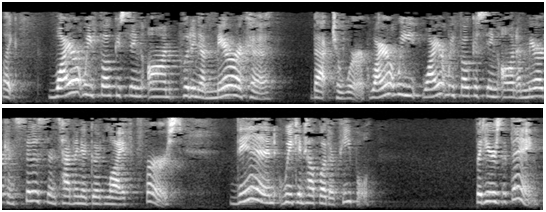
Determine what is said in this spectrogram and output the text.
Like, why aren't we focusing on putting America back to work? Why aren't we, why aren't we focusing on American citizens having a good life first? Then we can help other people. But here's the thing.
